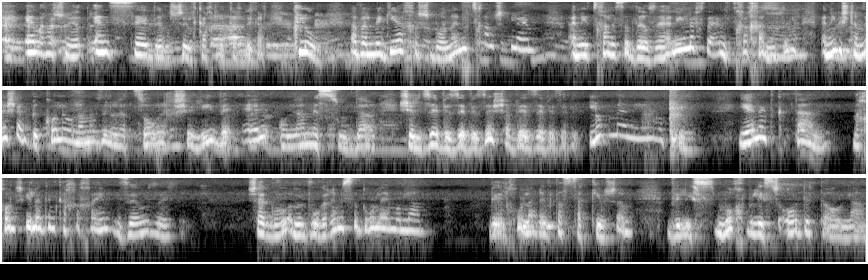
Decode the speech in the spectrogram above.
אין רשויות, אין סדר של כך וכך וכך, כלום. אבל מגיע חשבון, אני צריכה לשלם, אני צריכה לסדר זה, אני אלך, אני צריכה חנות, אני משתמשת בכל העולם הזה לצורך שלי, ואין עולם מסודר של זה וזה וזה שווה זה וזה. לא מעניין אותי. ילד קטן, נכון שילדים ככה חיים? זהו זה. שהמבוגרים יסדרו להם עולם. וילכו להרים את השקים שם, ולסמוך ולסעוד את העולם.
